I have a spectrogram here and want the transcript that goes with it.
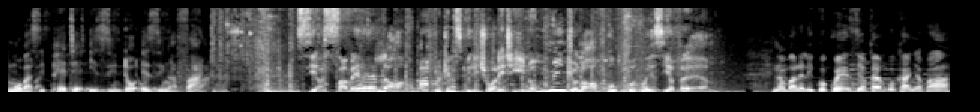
ngoba siphethe izinto ezingafani. Siyasabela african spirituality nomindlo love kukwekwecfm nambaleli kokwez FM kukhanya pha.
